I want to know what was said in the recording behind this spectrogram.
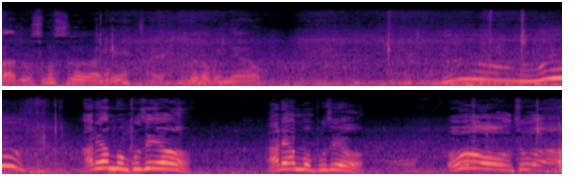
아주 스무스하게 잘 내려가고 있네요. 우, 아래 한번 보세요. 아래 한번 보세요. 오, 좋아.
